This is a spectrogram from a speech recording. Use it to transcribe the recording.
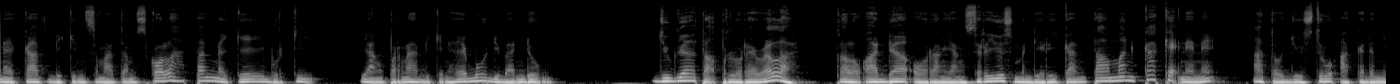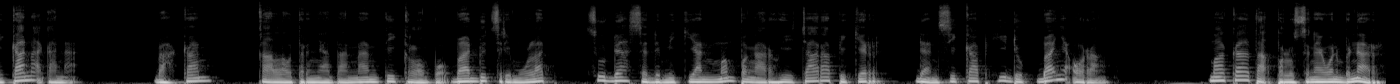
nekat bikin semacam sekolah Taneke Burki yang pernah bikin heboh di Bandung. Juga tak perlu rewel lah kalau ada orang yang serius mendirikan taman kakek nenek atau justru akademi kanak-kanak. Bahkan kalau ternyata nanti kelompok badut Sri Mulat sudah sedemikian mempengaruhi cara pikir dan sikap hidup banyak orang. Maka tak perlu senewan benar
